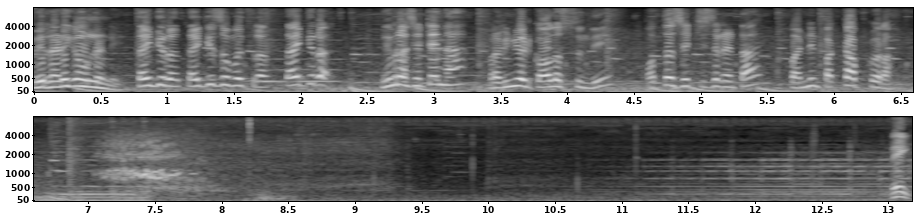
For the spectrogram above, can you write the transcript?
మీరు రెడీగా ఉండండి. థ్యాంక్ యూ రా థ్యాంక్ యూ సో మచ్ రా థ్యాంక్ యూ రా. ఏమరా సెట్ అయిందా? ప్రవీణ్ గారి కాల్ వస్తుంది. మొత్తం సెట్ చేశాడంట. బండిని పక్క ఆపుకోరా. రేయ్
